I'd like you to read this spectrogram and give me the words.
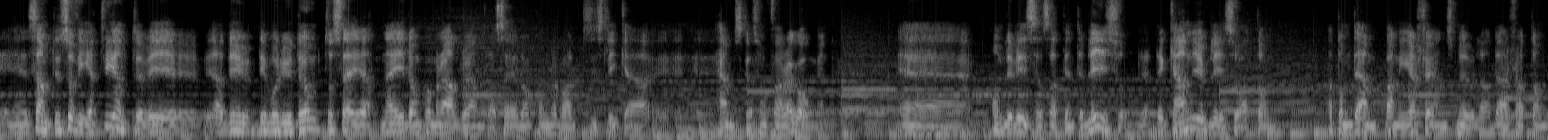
Eh, samtidigt så vet vi ju inte. Vi, ja, det, det vore ju dumt att säga att nej, de kommer aldrig ändra sig. De kommer att vara precis lika eh, hemska som förra gången. Eh, om det visar sig att det inte blir så. Det, det, kan ju bli så att de, att de dämpar ner sig en smula därför att de,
